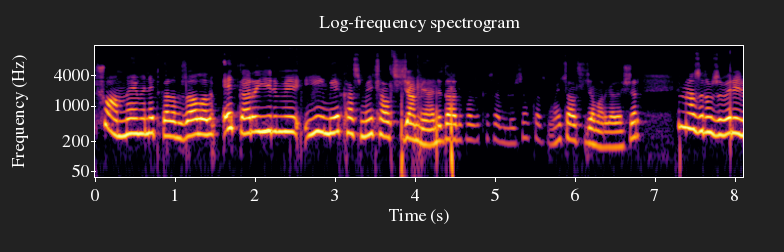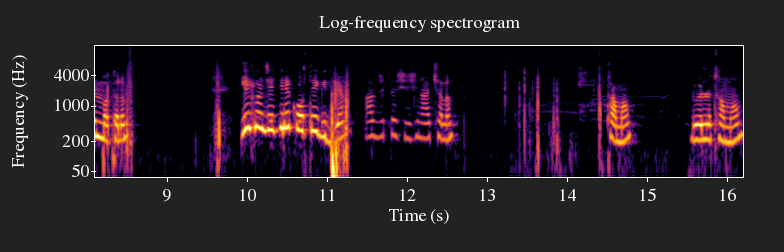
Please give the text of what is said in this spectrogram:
şu anda hemen Edgar'ımızı alalım. Edgar'ı 20 20'ye kasmaya çalışacağım yani. Daha da fazla kasabilirsem kasmaya çalışacağım arkadaşlar. Hemen hazırımızı verelim bakalım. İlk önce direkt ortaya gideceğim. Azıcık da şişini açalım. Tamam. Böyle tamam.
